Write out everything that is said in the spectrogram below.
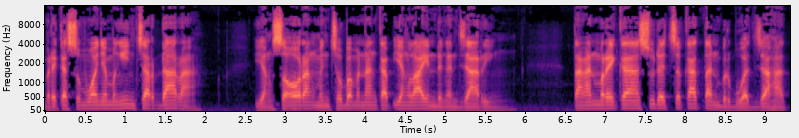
Mereka semuanya mengincar darah, yang seorang mencoba menangkap yang lain dengan jaring. Tangan mereka sudah cekatan berbuat jahat.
